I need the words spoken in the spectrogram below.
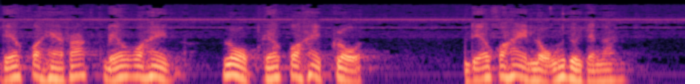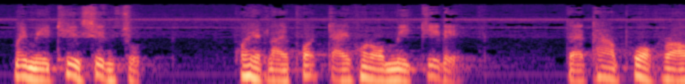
เดี๋ยวก็ให้รัก เดี๋ยวก็ให้โลภ เดี๋ยวก็ให้โกรธ เดี๋ยวก็ให้หลงอยู่อย่างนั้น ไม่มีที่สิ้นสุด เพราะเหตุไรเพราะใจของเรามีกิเลส แต่ถ้าพวกเรา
